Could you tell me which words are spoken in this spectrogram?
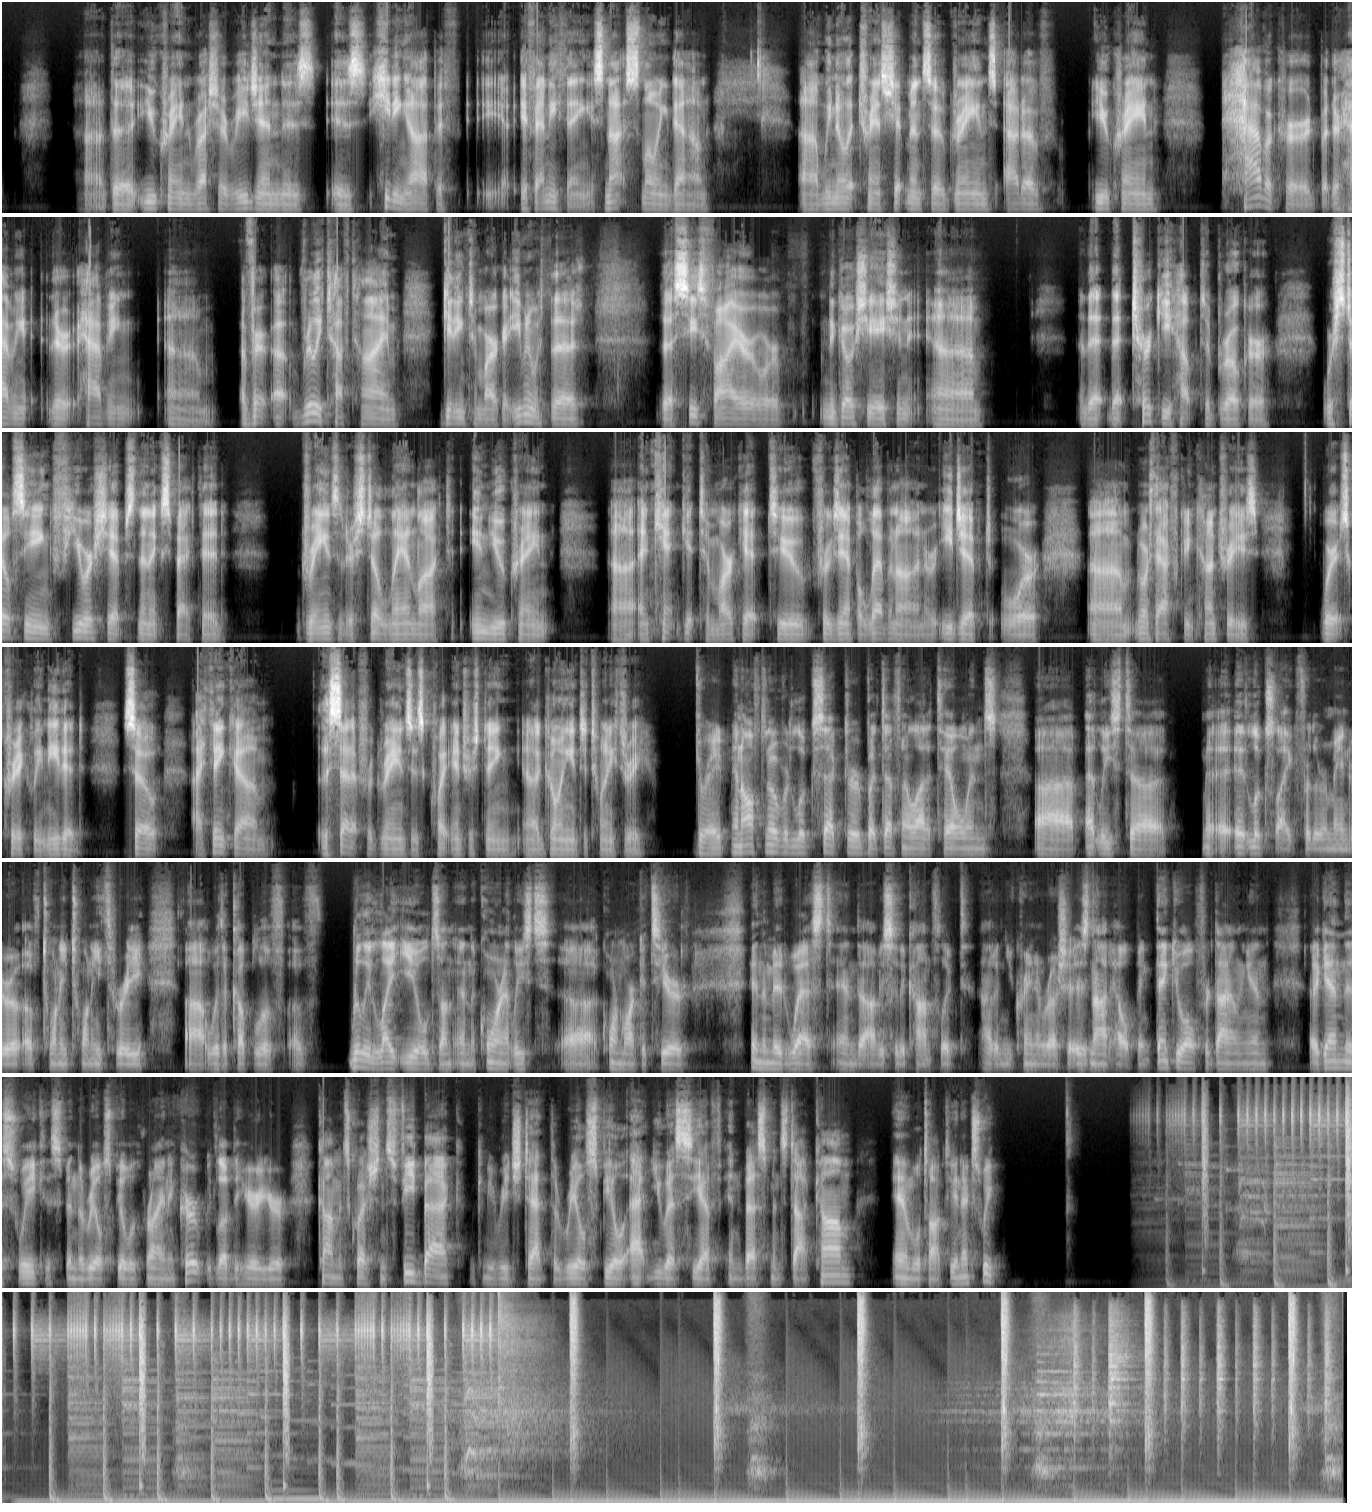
uh, the Ukraine Russia region is is heating up. If if anything, it's not slowing down. Uh, we know that transshipments of grains out of Ukraine have occurred, but they're having they're having um, a, very, a really tough time getting to market, even with the the ceasefire or negotiation um, that that Turkey helped to broker. We're still seeing fewer ships than expected grains that are still landlocked in Ukraine uh, and can't get to market to, for example, Lebanon or Egypt or um, North African countries where it's critically needed. So I think um, the setup for grains is quite interesting uh, going into 23. Great. And often overlooked sector, but definitely a lot of tailwinds, uh, at least uh, it looks like for the remainder of 2023, uh, with a couple of, of really light yields on in the corn, at least uh, corn markets here in the Midwest. And obviously, the conflict out in Ukraine and Russia is not helping. Thank you all for dialing in again this week. This has been the Real Spiel with Ryan and Kurt. We'd love to hear your comments, questions, feedback. We can be reached at the Real Spiel at uscfinvestments.com. And we'll talk to you next week.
